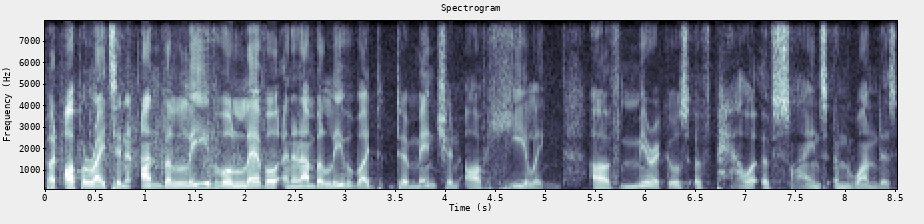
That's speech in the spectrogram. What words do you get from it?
but operates in an unbelievable level and an unbelievable dimension of healing, of miracles, of power, of signs and wonders.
